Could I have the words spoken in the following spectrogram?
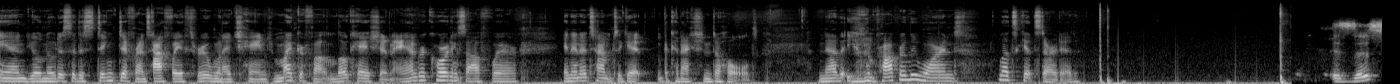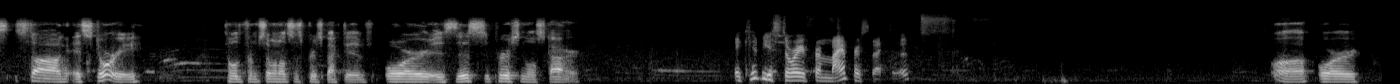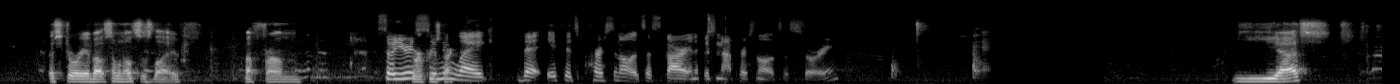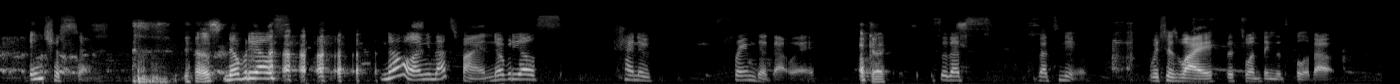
and you'll notice a distinct difference halfway through when I change microphone, location, and recording software in an attempt to get the connection to hold. Now that you've been properly warned, let's get started. Is this song a story told from someone else's perspective, or is this a personal scar? It could be a story from my perspective. Uh, or a story about someone else's life, but from. So you're assuming like that if it's personal, it's a scar, and if it's not personal, it's a story. Yes. Interesting. Yes. Nobody else. no, I mean that's fine. Nobody else kind of framed it that way. Okay. So that's that's new, which is why that's one thing that's cool about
